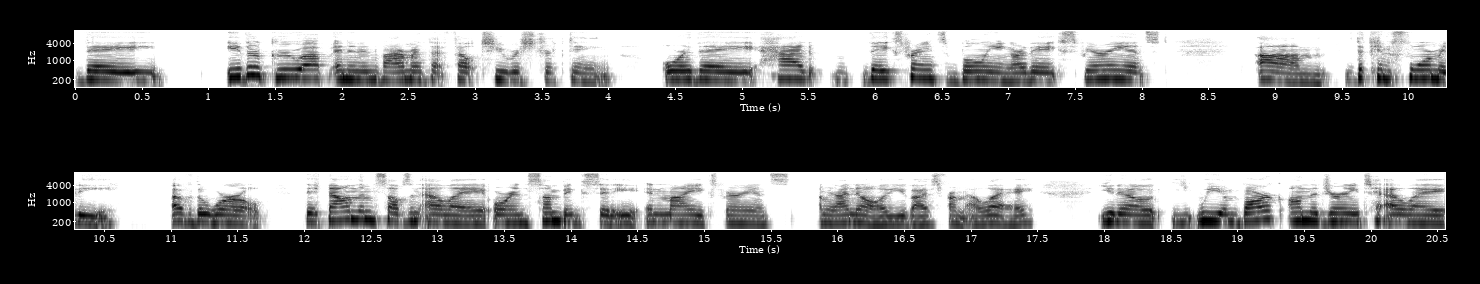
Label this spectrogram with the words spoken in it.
They either grew up in an environment that felt too restricting, or they had, they experienced bullying, or they experienced um, the conformity of the world they found themselves in LA or in some big city. In my experience, I mean, I know all of you guys from LA. You know, we embark on the journey to LA,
